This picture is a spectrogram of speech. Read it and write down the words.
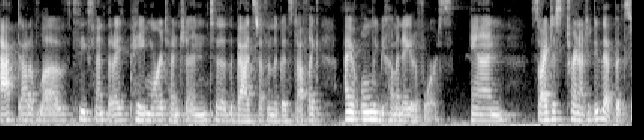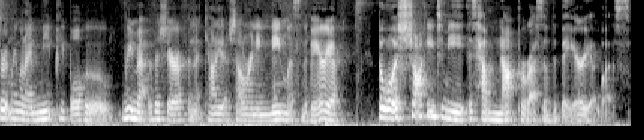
act out of love, to the extent that I pay more attention to the bad stuff than the good stuff, like I only become a negative force. And so I just try not to do that. But certainly when I meet people who we met with a sheriff in the county that shall remain nameless in the Bay Area. But what was shocking to me is how not progressive the Bay Area was.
